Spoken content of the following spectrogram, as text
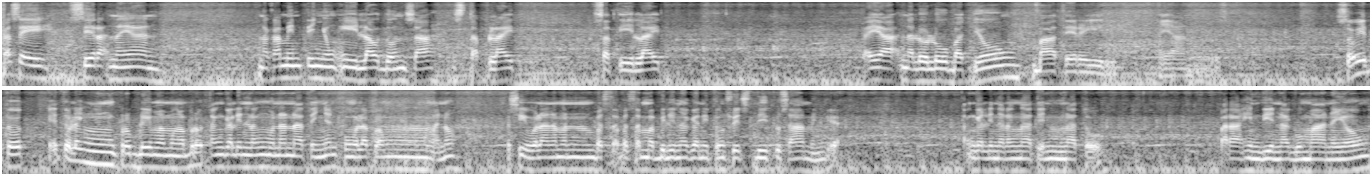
Kasi, sira na yan. Nakamintin yung ilaw doon sa stoplight, sa tail light. Kaya, nalulubat yung battery. Ayan. So ito, ito lang yung problema mga bro. Tanggalin lang muna natin yan kung wala pang ano. Kasi wala naman basta-basta mabili na ganitong switch dito sa amin. Kaya tanggalin na lang natin muna to para hindi na gumana yung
